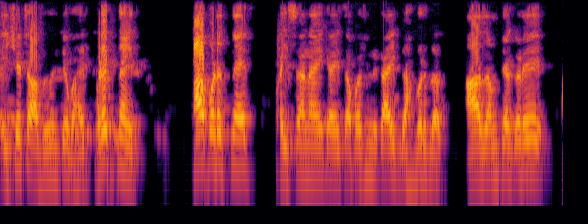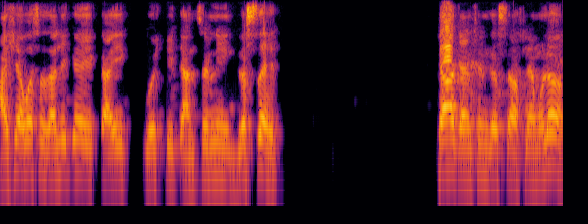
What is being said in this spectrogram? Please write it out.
पैशाच्या अभिमान बाहेर पडत नाहीत. का पडत नाहीत? पैसा नाही काही तपासणी काही घाबरतात. आज आमच्याकडे अशी अवस्था झाली की काही गोष्टी कॅन्सरनी ग्रस्त आहेत. त्या कॅन्सरग्रस्त असल्यामुळं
